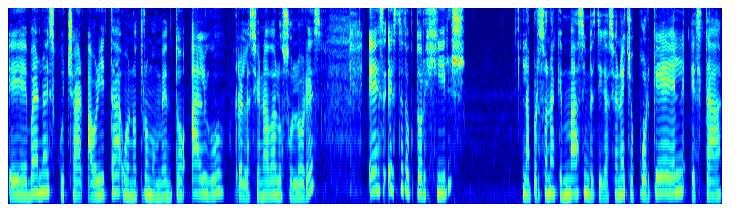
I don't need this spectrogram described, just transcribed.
eh, van a escuchar ahorita o en otro momento algo relacionado a los olores, es este doctor Hirsch, la persona que más investigación ha hecho, porque él está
